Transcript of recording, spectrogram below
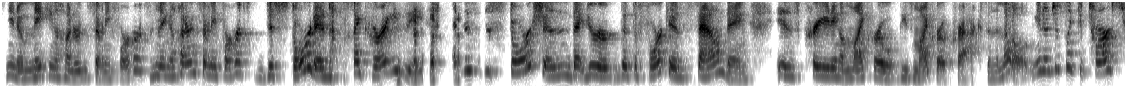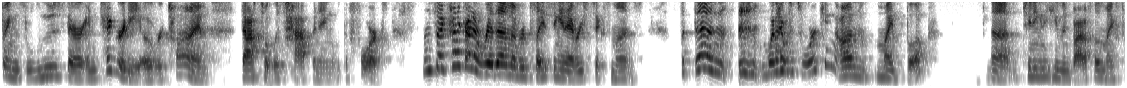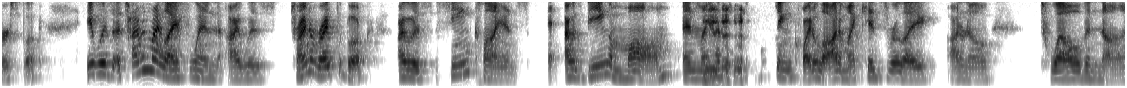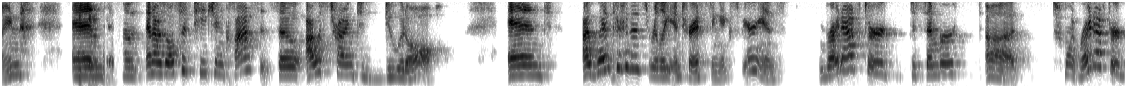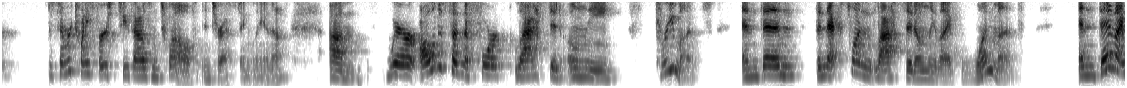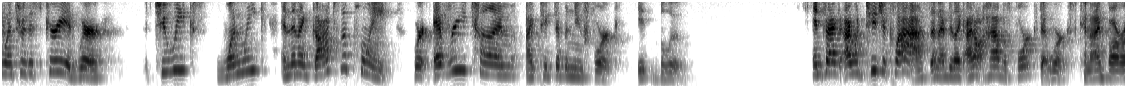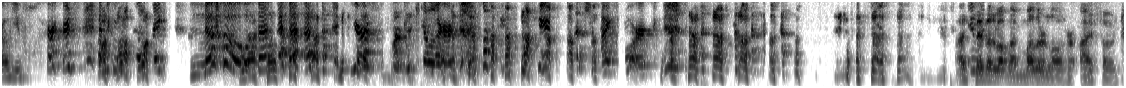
you know making 174 hertz is making 174 hertz distorted like crazy and this distortion that you're that the fork is sounding is creating a micro these micro cracks in the metal you know just like guitar strings lose their integrity over time that's what was happening with the forks. And so I kind of got a rhythm of replacing it every six months. But then when I was working on my book, uh, Tuning the Human Biofield, my first book, it was a time in my life when I was trying to write the book. I was seeing clients. I was being a mom, and my husband was working quite a lot, and my kids were like, I don't know, 12 and nine and yeah. um, and I was also teaching classes, so I was trying to do it all. And I went through this really interesting experience right after December, uh, tw- right after December twenty first, two thousand twelve. Interestingly enough, um, where all of a sudden a fork lasted only three months, and then the next one lasted only like one month, and then I went through this period where two weeks, one week. And then I got to the point where every time I picked up a new fork, it blew. In fact, I would teach a class and I'd be like, I don't have a fork that works. Can I borrow yours? And they were like, no, you're a fork killer. you can't touch my fork. I say that about my mother-in-law and her iPhone.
